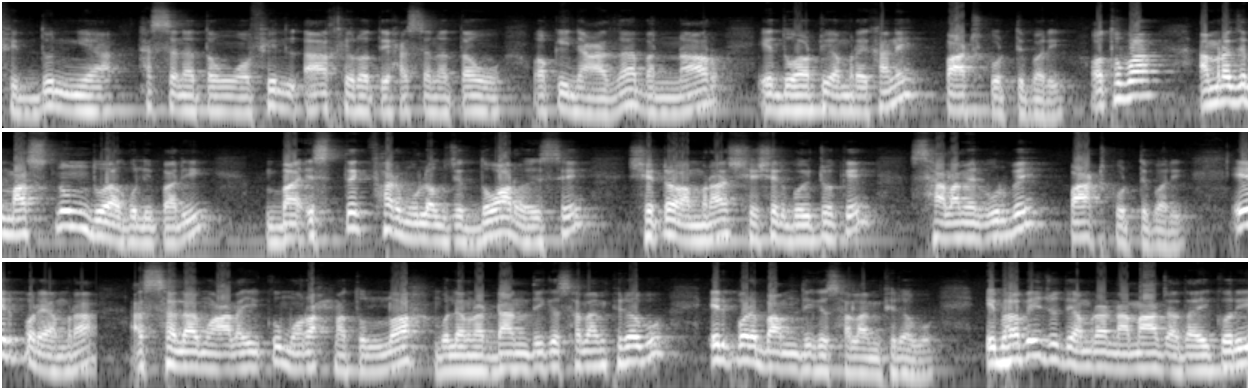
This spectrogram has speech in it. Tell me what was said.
ফিদ্দুনিয়া হাসানাতাউ ওয়াফিল আখিরাতি হাসানাতাউ বা আযাবান্নার এই দোয়াটি আমরা এখানে পাঠ করতে পারি। অথবা আমরা যে মাসনুন দোয়াগুলি পারি, বা ইস্তেকফারমূলক যে দোয়া রয়েছে সেটাও আমরা শেষের বৈঠকে সালামের পূর্বে পাঠ করতে পারি। এরপরে আমরা আসসালামু আলাইকুম রহমাতুল্লাহ বলে আমরা ডান দিকে সালাম ফিরাবো, এরপরে বাম দিকে সালাম ফিরাবো। এভাবেই যদি আমরা নামাজ আদায় করি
